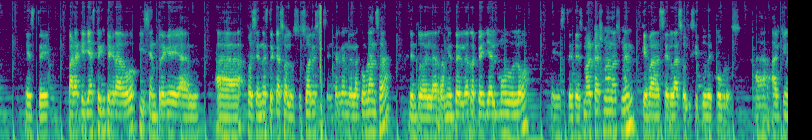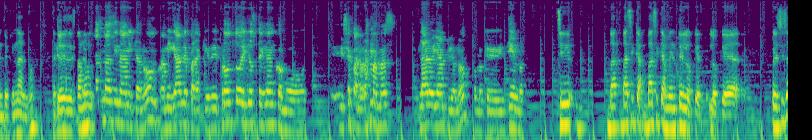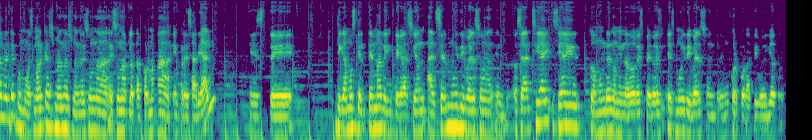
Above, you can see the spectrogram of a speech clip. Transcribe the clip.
este, para que ya esté integrado y se entregue al, a, pues en este caso a los usuarios que se encargan de la cobranza, dentro de la herramienta del ERP ya el módulo este, de Smart Cash Management que va a hacer la solicitud de cobros al cliente final, ¿no? Entonces estamos... más dinámica, ¿no? Amigable para que de pronto ellos tengan como ese panorama más claro y amplio, ¿no? Por lo que entiendo. Sí, básica, básicamente lo que, lo que precisamente como Smart Cash Management es una, es una plataforma empresarial, este, digamos que el tema de integración, al ser muy diverso, o sea, sí hay, sí hay común denominadores, pero es, muy diverso entre un corporativo y otro.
